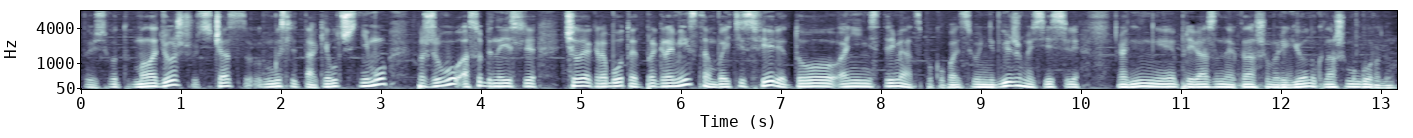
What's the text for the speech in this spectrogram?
То есть вот молодежь сейчас мыслит так, я лучше сниму, поживу, особенно если человек работает программистом в IT-сфере, то они не стремятся покупать свою недвижимость, если они не привязаны к нашему региону, к нашему городу.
